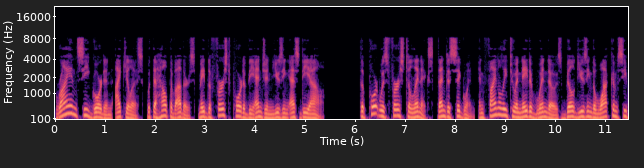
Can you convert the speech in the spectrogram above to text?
Ryan C. Gordon Icculus, with the help of others, made the first port of the engine using SDL. The port was first to Linux, then to Cygwin, and finally to a native Windows build using the Watcom C++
